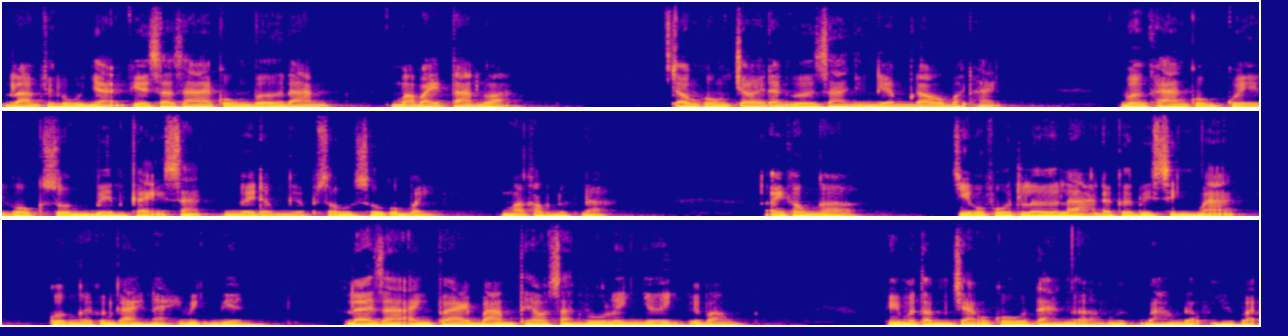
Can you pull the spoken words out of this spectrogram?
Làm cho lũ nhạn phía xa xa cũng vỡ đàn Mà bay tan loạn. Trong khung trời đang ứa ra những điểm đau bất hạnh, Vương Khang cũng quỷ gục xuống bên cạnh sát Người đồng nghiệp xấu số của mình Mà không nước nở. Anh không ngờ, Chỉ một phút lơ là đã cướp đi sinh mạng Của người con gái này vĩnh viễn. Lẽ ra anh phải bám theo sát vô linh như hình với bóng. Khi mà tâm trạng của cô đang ở mức báo động như vậy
